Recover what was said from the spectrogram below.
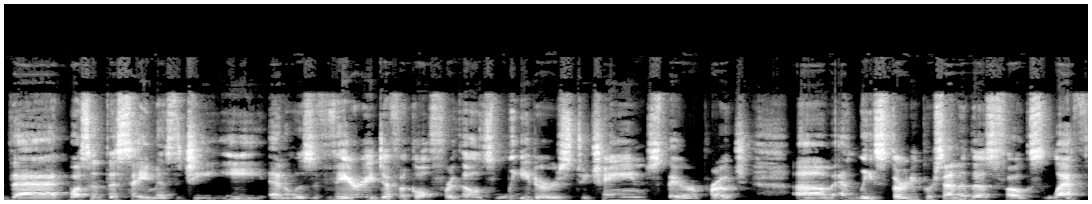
that wasn't the same as GE. And it was very difficult for those leaders to change their approach. Um, at least 30% of those folks left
